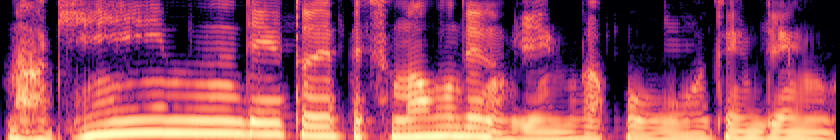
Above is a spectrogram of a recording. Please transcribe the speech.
まあ、ゲームで言うと、やっぱりスマホでのゲームが、こう、全然、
